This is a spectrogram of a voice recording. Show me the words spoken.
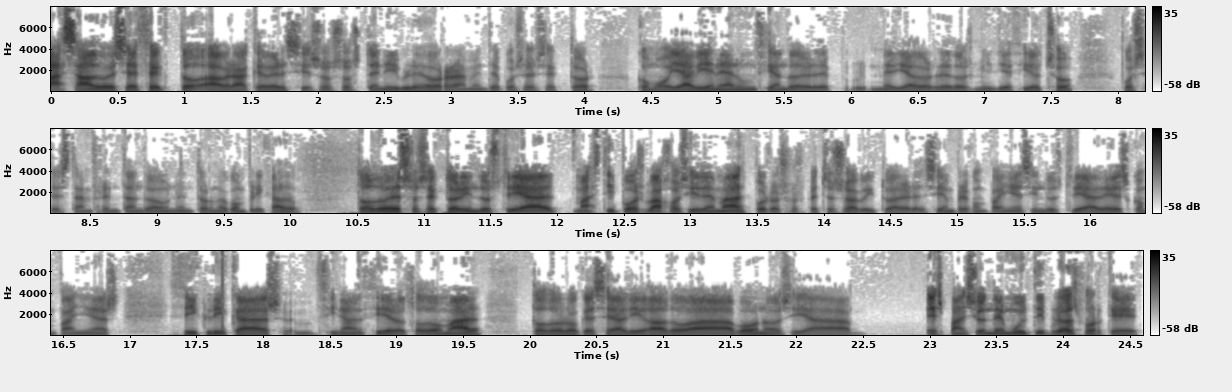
Pasado ese efecto, habrá que ver si eso es sostenible o realmente pues el sector, como ya viene anunciando desde mediados de 2018, pues se está enfrentando a un entorno complicado. Todo eso sector industrial, más tipos bajos y demás, pues los sospechosos habituales de siempre, compañías industriales, compañías cíclicas, financiero, todo mal, todo lo que sea ligado a bonos y a expansión de múltiplos, porque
